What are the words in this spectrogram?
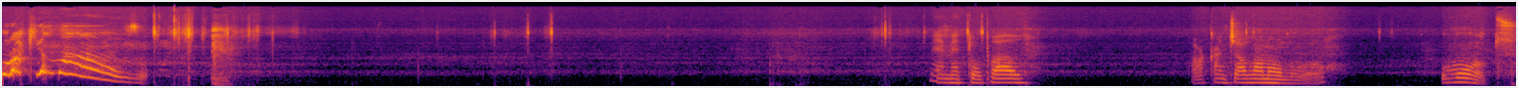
Burak Yılmaz. Mehmet Topal. Hakan Çalhanoğlu. Umut.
